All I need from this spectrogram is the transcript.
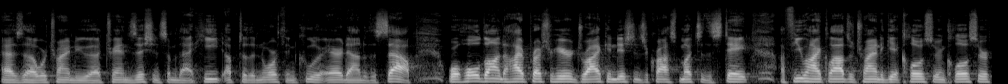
as uh, we're trying to uh, transition some of that heat up to the north and cooler air down to the south. We'll hold on to high pressure here, dry conditions across much of the state. A few high clouds are trying to get closer and closer.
